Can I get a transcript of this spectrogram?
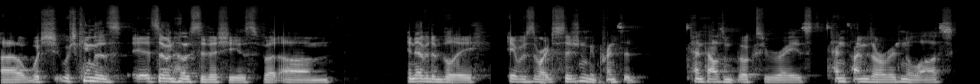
uh, which which came with its own host of issues, but um, inevitably it was the right decision. We printed ten thousand books. We raised ten times our original ask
